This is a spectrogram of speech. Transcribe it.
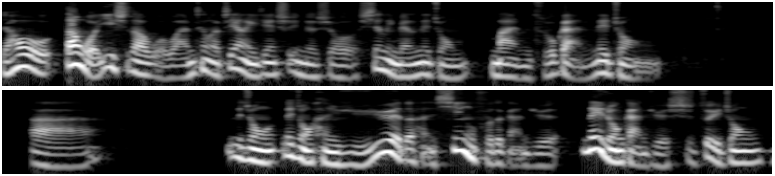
然后当我意识到我完成了这样一件事情的时候，心里面的那种满足感，那种啊，那种那种很愉悦的、很幸福的感觉，那种感觉是最终。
